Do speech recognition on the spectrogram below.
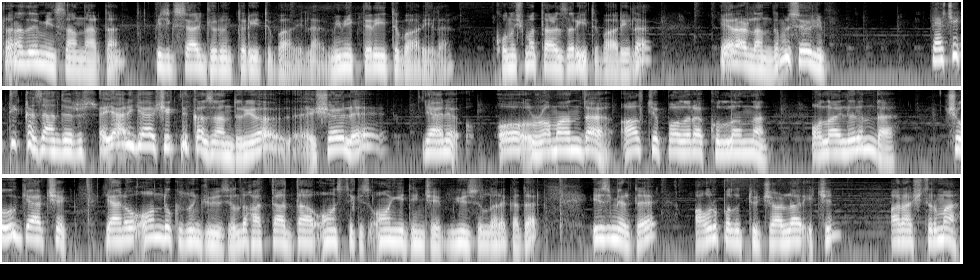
tanıdığım insanlardan fiziksel görüntüleri itibariyle, mimikleri itibariyle, konuşma tarzları itibariyle yararlandığımı söyleyeyim. Gerçeklik kazandırır. E yani gerçeklik kazandırıyor. E şöyle yani o romanda altyapı olarak kullanılan olayların da çoğu gerçek. Yani o 19. yüzyılda hatta daha 18-17. yüzyıllara kadar İzmir'de Avrupalı tüccarlar için araştırma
